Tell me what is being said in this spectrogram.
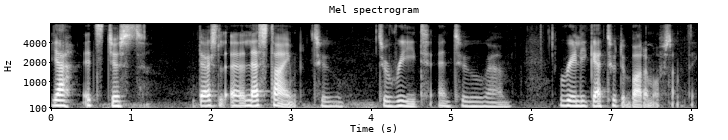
yeah, it's just there's uh, less time to to read and to um, really get to the bottom of something.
